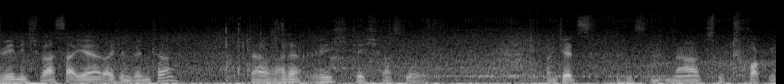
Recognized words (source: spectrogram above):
wenig Wasser. Ihr erinnert euch im Winter, da war da richtig was los. Und jetzt ist es nahezu trocken.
